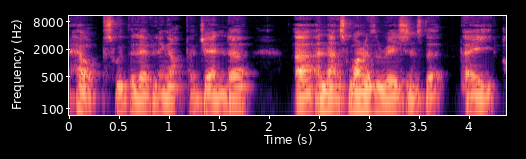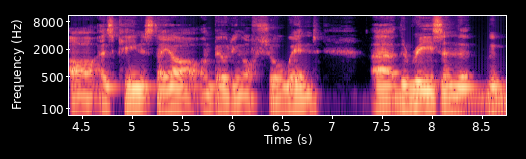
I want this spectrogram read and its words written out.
helps with the levelling up agenda. Uh, and that's one of the reasons that they are as keen as they are on building offshore wind. Uh, the reason that, the,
